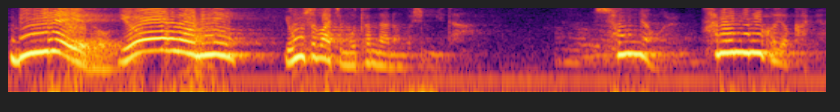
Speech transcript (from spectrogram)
미래에도 영원히 용서받지 못한다는 것입니다. 성령을 하나님을 거역하면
